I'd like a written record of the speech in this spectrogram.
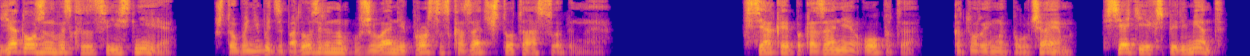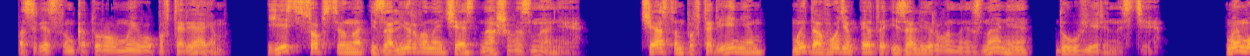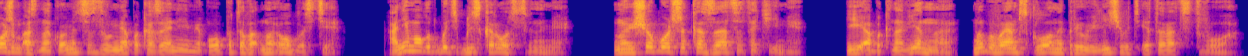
Я должен высказаться яснее, чтобы не быть заподозренным в желании просто сказать что-то особенное. Всякое показание опыта, которое мы получаем, всякий эксперимент, посредством которого мы его повторяем, есть, собственно, изолированная часть нашего знания. Частым повторением мы доводим это изолированное знание до уверенности. Мы можем ознакомиться с двумя показаниями опыта в одной области. Они могут быть близкородственными, но еще больше казаться такими. И обыкновенно мы бываем склонны преувеличивать это родство.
